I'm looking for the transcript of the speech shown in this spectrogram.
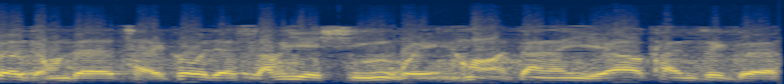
各种的采购的商业行为哈，当然也要。要看这个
